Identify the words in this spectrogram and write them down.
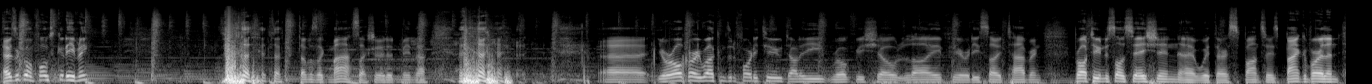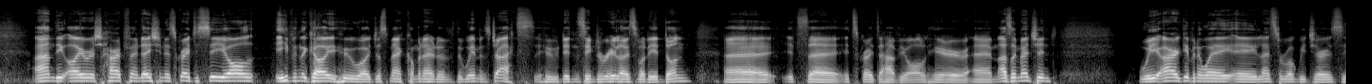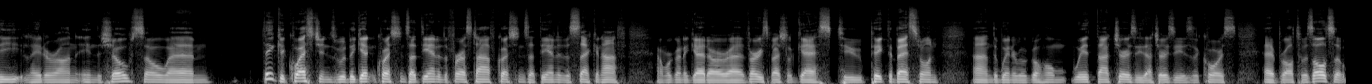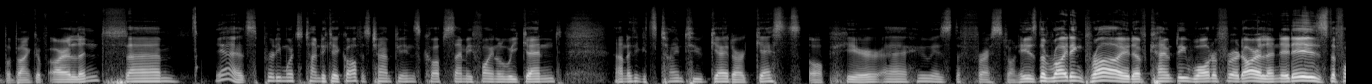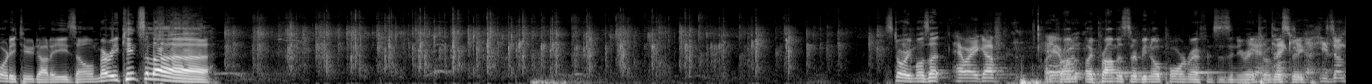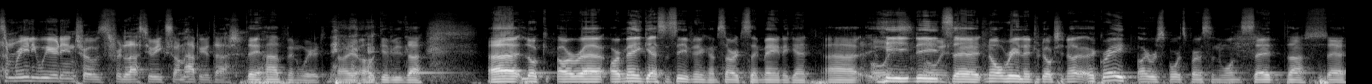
How's it going, folks? Good evening. that, that was like mass, actually. I didn't mean that. uh, you're all very welcome to the Forty Two 42.ie Rugby Show live here at Eastside Tavern, brought to you in association uh, with our sponsors, Bank of Ireland and the Irish Heart Foundation. It's great to see you all, even the guy who I just met coming out of the women's jacks, who didn't seem to realise what he had done. Uh, it's uh, it's great to have you all here. Um, as I mentioned, we are giving away a Leinster Rugby jersey later on in the show, so. Um, think of questions. We'll be getting questions at the end of the first half, questions at the end of the second half, and we're going to get our uh, very special guest to pick the best one, and the winner will go home with that jersey. That jersey is, of course, uh, brought to us also by Bank of Ireland. Um, yeah, it's pretty much time to kick off. It's Champions Cup semi final weekend. And I think it's time to get our guests up here. Uh, who is the first one? He is the riding pride of County Waterford, Ireland. It is the 42.ie zone, Murray Kinsella. Story Muzzet. How are you, Gav? I, prom- I promise there'll be no porn references in your yeah, intro thank this you. week. He's done some really weird intros for the last few weeks, so I'm happy with that. They have been weird. I, I'll give you that. Uh, look, our uh, our main guest this evening. I'm sorry to say main again. Uh, he needs uh, no real introduction. A, a great Irish sports person once said that. Uh,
